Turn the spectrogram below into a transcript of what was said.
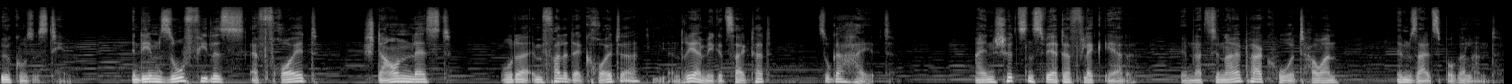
Ökosystem, in dem so vieles erfreut, staunen lässt oder im Falle der Kräuter, die Andrea mir gezeigt hat, sogar heilt. Ein schützenswerter Fleck Erde im Nationalpark Hohe Tauern im Salzburger Land.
